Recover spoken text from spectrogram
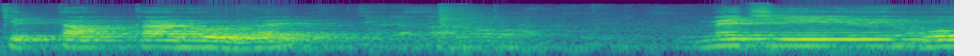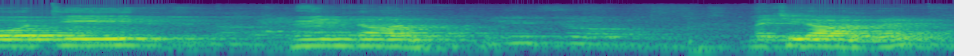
Chitta Karo, right? Mechi Woti Mindon. Mechidon, right?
